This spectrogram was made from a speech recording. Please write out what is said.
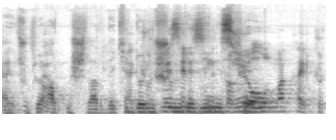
Yani çünkü reddetmiyorum. 60'lardaki Yani Kürt dönüşüm meselesini dediğiniz tanıyor şey olmak, hayır Kürt,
